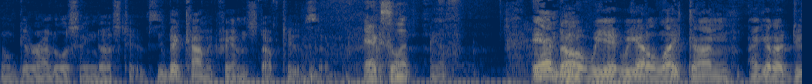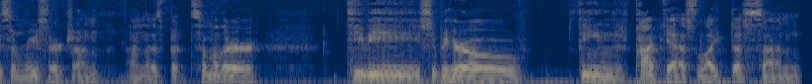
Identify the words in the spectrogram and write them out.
he'll get around to listening to us too, because he's a big comic fan and stuff too. So Excellent. yeah. And oh, we we got a like on. I got to do some research on on this, but some other TV superhero themed podcast liked us on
